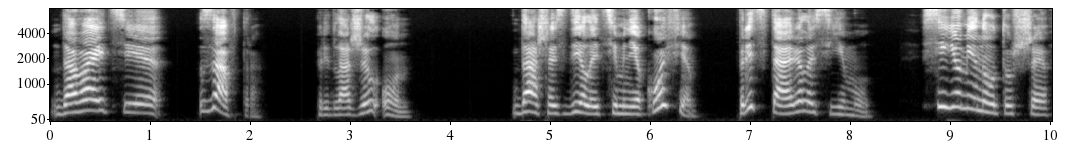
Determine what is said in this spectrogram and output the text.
«Давайте завтра», – предложил он. «Даша, сделайте мне кофе?» Представилась ему. «Сию минуту, шеф».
